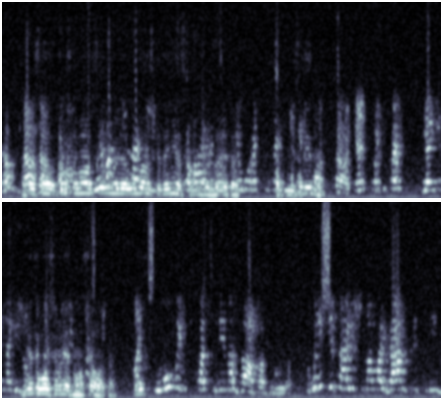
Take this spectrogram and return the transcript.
Да, А то, что, то, что вы обстреливали Луганск и Донецк, уже за это не стыдно? Да, я, я ненавижу. Где ты 8 лет молчала-то? Почему вы не пошли на западную? Вы считали, что на Майдан пришли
